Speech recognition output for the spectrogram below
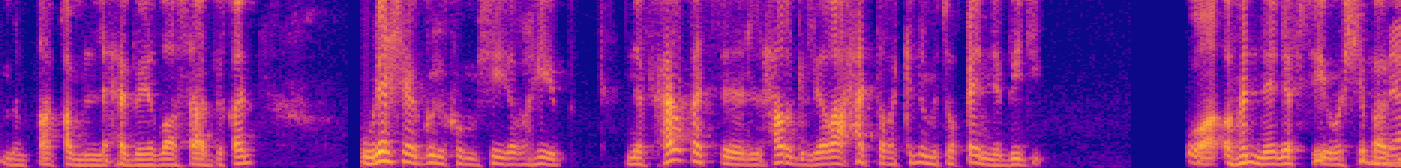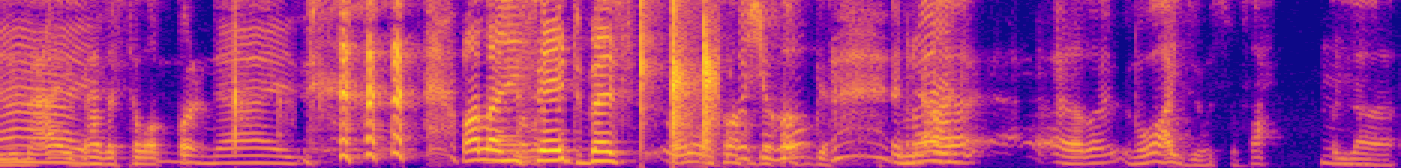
من طاقم اللحى بيضاء سابقا وليش أقول لكم شيء رهيب؟ انه في حلقة الحرق اللي راحت ترى كنا متوقعين إنه بيجي وهن نفسي والشباب اللي معاي بهذا. التوقع nice والله. نسيت بس والله صفقه وش هو؟ آه، هو آيزو اسمه صح؟ ولا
